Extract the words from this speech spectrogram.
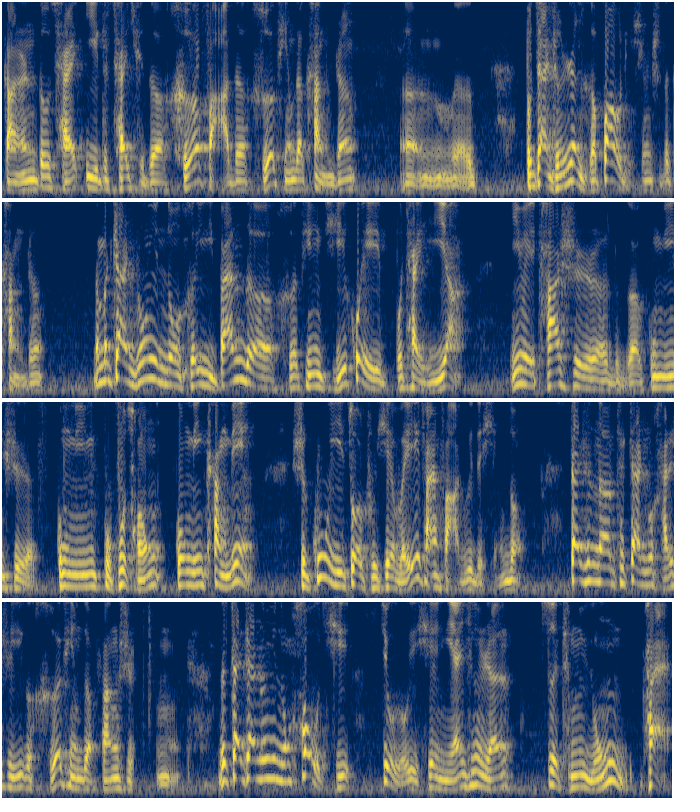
港人都采一直采取的合法的和平的抗争。嗯。不赞成任何暴力形式的抗争。那么，战中运动和一般的和平集会不太一样，因为他是这个公民是公民不服从、公民抗命，是故意做出一些违反法律的行动。但是呢，他战争还是一个和平的方式。嗯，那在战争运动后期，就有一些年轻人自称勇武派。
